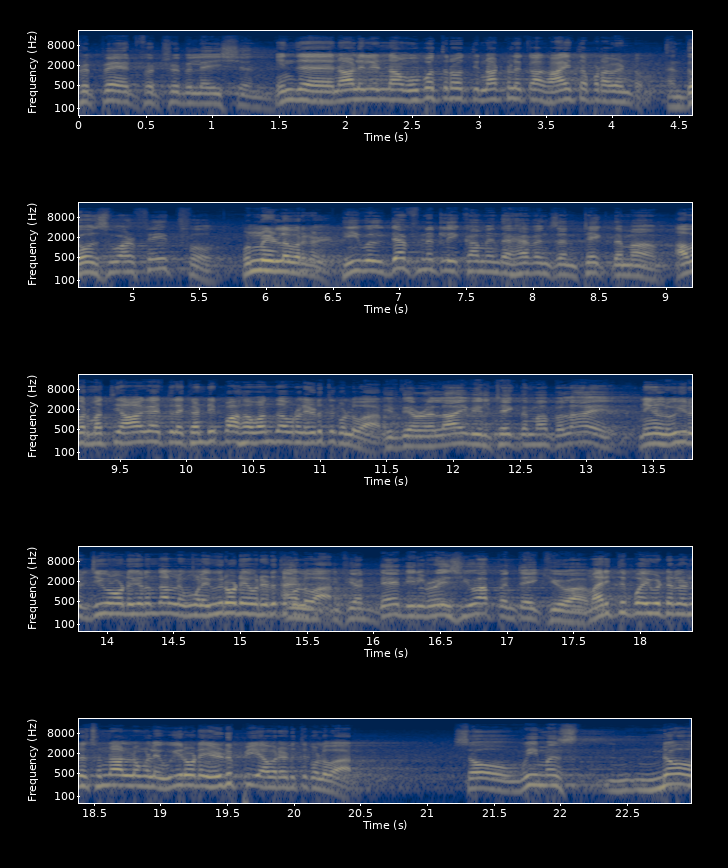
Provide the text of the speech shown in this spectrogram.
prepared for tribulation. இந்த நாளில் நாம் உபத்திரவத்தின் நாட்களுக்காக ஆயத்தப்பட வேண்டும் And those who are faithful, உண்மையுள்ளவர்கள் He will definitely come in the heavens and take them up. அவர் மத்திய ஆகாயத்திலே கண்டிப்பாக வந்து அவர்களை எடுத்துக்கொள்வார் If they're alive, He'll take them up alive. நீங்கள் உயிர் ஜீவனோடு இருந்தால் உங்களை உயிரோடு அவர் And எடுத்துக்கொள்வார் if you're dead, He'll raise you up and take you up. மரித்து போய்விட்டல் என்று சொன்னால் உங்களை உயிரோடு எழுப்பி அவர் எடுத்துக்கொள்வார் So we must know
